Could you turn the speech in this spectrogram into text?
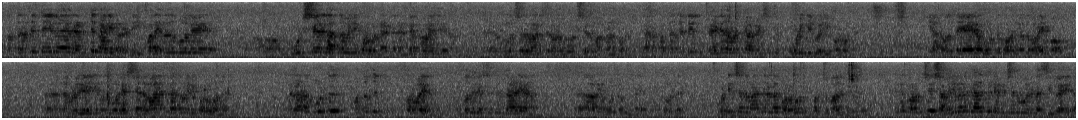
പത്തനംതിട്ടയിലെ രണ്ട് കാര്യങ്ങളുണ്ട്. ഈ പറയുന്നത് പോലെ വോട്ട് ഷെയറിൽ അത്ര വലിയ കുറവുണ്ടായിട്ടില്ല. രണ്ടേ പോയിന്റ് മൂന്ന് ശതമാനത്തിനോളം വോട്ട് ഷെയർ മാത്രമാണ് കുറഞ്ഞത്. കാരണം പത്തനംതിട്ടയിൽ കഴിഞ്ഞ തവണത്തെ അപേക്ഷിച്ച് പോളിംഗിൽ വലിയ കുറവുണ്ട്. ഈ അറുപത്തയ്യായിരം വോട്ട് കുറഞ്ഞു എന്ന് പറയുമ്പോൾ നമ്മൾ വിചാരിക്കുന്നത് പോലെ ശതമാനത്തിൽ അത്ര വലിയ കുറവ് വന്നിട്ടുണ്ട് അതാണ് വോട്ട് മൊത്തത്തിൽ കുറവായിരുന്നു. ഒമ്പത് ലക്ഷത്തിൽ താഴെയാണ് ആദ്യം വോട്ട് ഉണ്ടായിരുന്നത്. അതുകൊണ്ട് വോട്ടിംഗ് ശതമാനത്തിലുള്ള കുറവ് കുറച്ച് ബാധിച്ചിട്ടുണ്ട്. പിന്നെ കുറച്ച് ശബരിമല കാലത്ത് ലഭിച്ചതുപോലുള്ള സ്വീകാര്യത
